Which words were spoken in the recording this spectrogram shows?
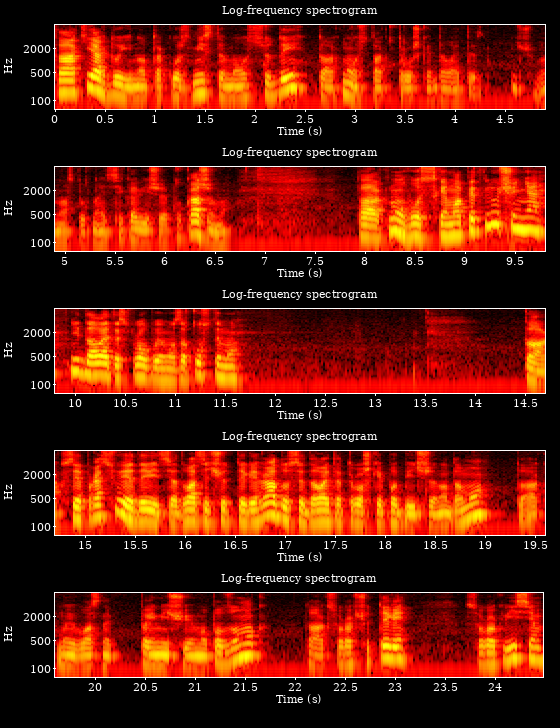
Так, і Arduino також змістимо ось сюди. Так, ну ось так трошки давайте, щоб у нас тут найцікавіше покажемо. Так, ну ось схема підключення. І давайте спробуємо запустимо. Так, все працює. Дивіться, 24 градуси. Давайте трошки побільше надамо. Так, ми, власне, переміщуємо повзунок. Так, 44, 48.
